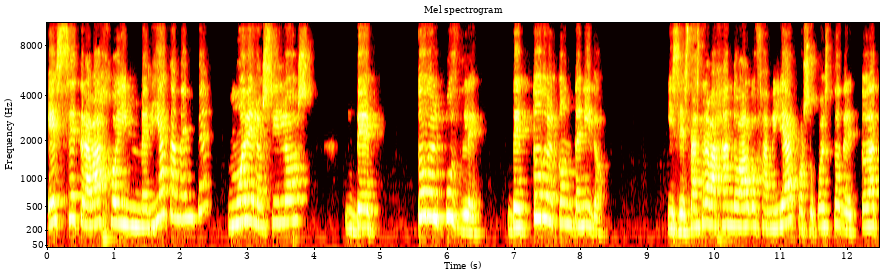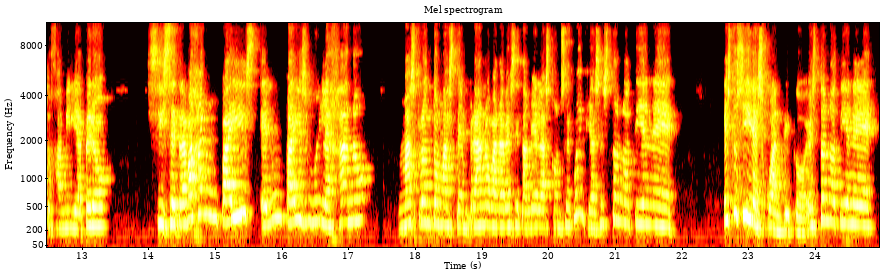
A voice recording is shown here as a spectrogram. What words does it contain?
ese trabajo inmediatamente mueve los hilos de todo el puzzle, de todo el contenido. Y si estás trabajando algo familiar, por supuesto, de toda tu familia. Pero si se trabaja en un país, en un país muy lejano, más pronto, más temprano van a verse también las consecuencias. Esto no tiene, esto sí es cuántico, esto no tiene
